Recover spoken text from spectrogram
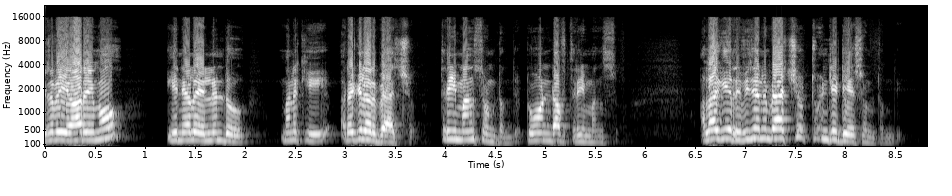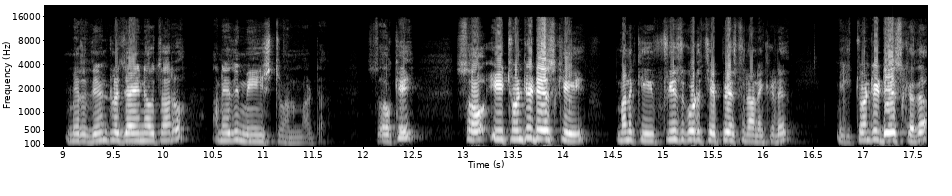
ఇరవై ఆరు ఏమో ఈ నెల ఎల్లుండు మనకి రెగ్యులర్ బ్యాచ్ త్రీ మంత్స్ ఉంటుంది. Two and half three months. అలాగే రివిజన్ బ్యాచ్ ట్వంటీ డేస్ ఉంటుంది. మీరు దేంట్లో జాయిన్ అవుతారో అనేది మీ ఇష్టం అనమాట సో ఓకే? సో ఈ ట్వంటీ డేస్కి మనకి ఫీజు కూడా చెప్పేస్తున్నాను ఇక్కడ. మీకు ట్వంటీ డేస్ కదా?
